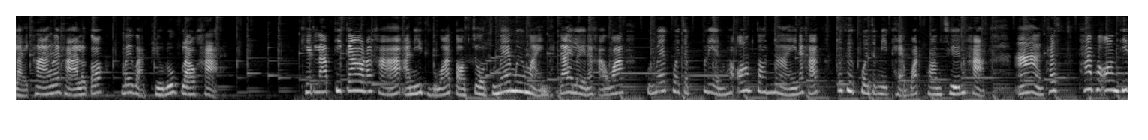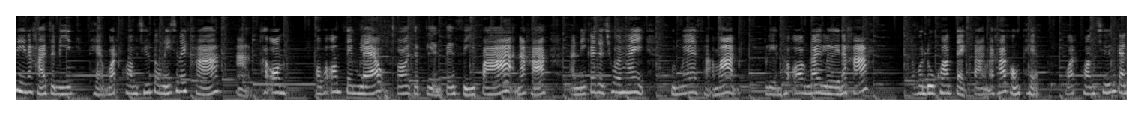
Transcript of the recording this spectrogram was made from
หลายครั้งนะคะ แล้วก็ไม่บาดผิวลูกเราค่ะ ล็ดลับที่ 9 นะคะ อันนี้ถือว่าตอบโจทย์คุณแม่มือใหม่ได้เลยนะคะ ว่าคุณแม่ควรจะเปลี่ยนผ้าอ้อมตอนไหนนะคะ ก็คือควรจะมีแถบวัดความชื้นค่ะอ่าถ้าถ้าผ้าอ้อมที่นี้นะคะ จะมีแถบวัดความชื้นตรงนี้ใช่ไหมคะอ่าผ้าอ้อมพอผ้าอ้อมเต็มแล้วก็จะเปลี่ยนเป็นสีฟ้านะคะ อันนี้ก็จะช่วยให้คุณแม่สามารถเปลี่ยนผ้าอ้อมได้เลยนะคะ เรามาดูความแตกต่างนะคะของแถบวัดความชื้นกัน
